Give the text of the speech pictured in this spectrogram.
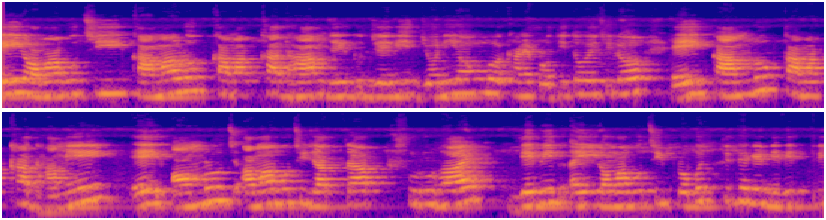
এই অমাবুচি কামারূপ কামাখ্যা ধাম যেহেতু দেবীর জনি অঙ্গ এখানে প্রতীত হয়েছিল, এই কামরূপ কামাখ্যা ধামেই এই অমরুচ অমাবুচি যাত্রা শুরু হয়। দেবীর এই অমাবুচি প্রবৃত্তি থেকে নিবৃত্তি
